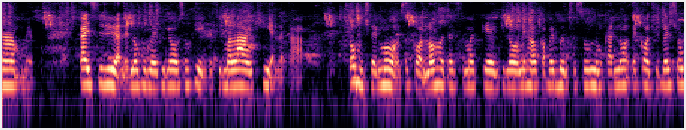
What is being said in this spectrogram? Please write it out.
น้ำแบบไก่เดือดเลยเนาะพ่อแม่พี่น้องสาเข่งก็สิมาล้างเขียดแล้วก็ ต้มใส่หม้อซะก่อนเนาะเขาจะสมาแกงพี่น้องนี่เฮาก็ไปเบิ่งไปส้มนํกันเนาะแต่ก่อนสิไปส้ม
